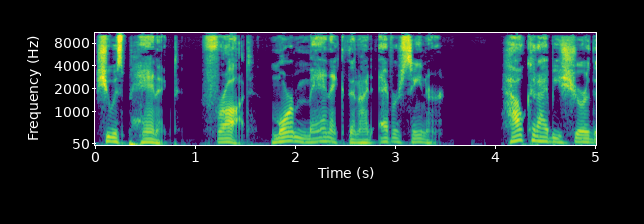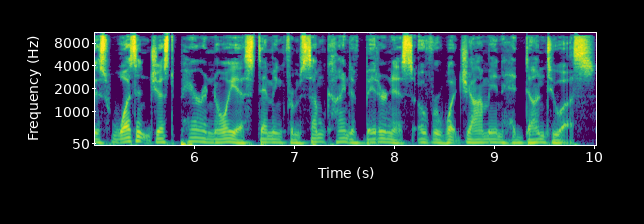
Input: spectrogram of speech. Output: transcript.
She was panicked, fraught, more manic than I'd ever seen her. How could I be sure this wasn't just paranoia stemming from some kind of bitterness over what Jamin had done to us?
